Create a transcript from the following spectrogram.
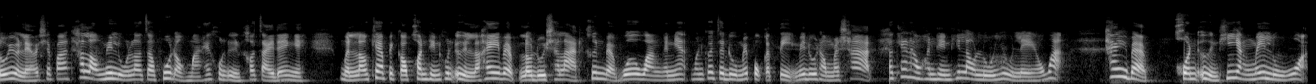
รู้อยู่แล้วใช่ปะถ้าเราไม่รู้เราจะพูดออกมาให้คนอื่นเข้าใจได้ไง เหมือนเราแค่ไปก๊อปคอนเทนต์คนอื่นแล้วให้แบบเราดูฉลาดขึ้นแบบเวอร์วังอันเนี้ยมันก็จะดูไม่ปกติไม่ดูธรรมชาติเราแค่ทำคอนเทนต์ที่เรารู้อยู่แล้วอะให้แบบคนอื่นที่ยังไม่รู้อะ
